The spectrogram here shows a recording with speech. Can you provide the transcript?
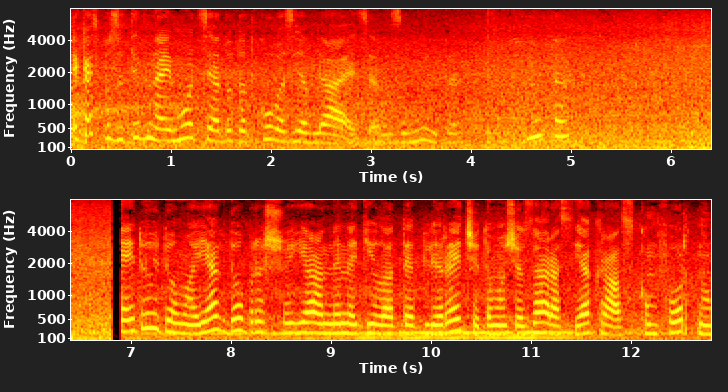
якась позитивна емоція додаткова з'являється, розумієте? Ну так. Я йду і думаю, як добре, що я не наділа теплі речі, тому що зараз якраз комфортно,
